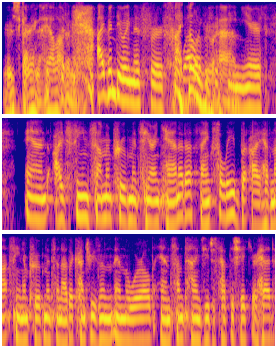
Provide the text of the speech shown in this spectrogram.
You're scaring the hell out of me. I've been doing this for well over 15 have. years. And I've seen some improvements here in Canada, thankfully, but I have not seen improvements in other countries in, in the world. And sometimes you just have to shake your head.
